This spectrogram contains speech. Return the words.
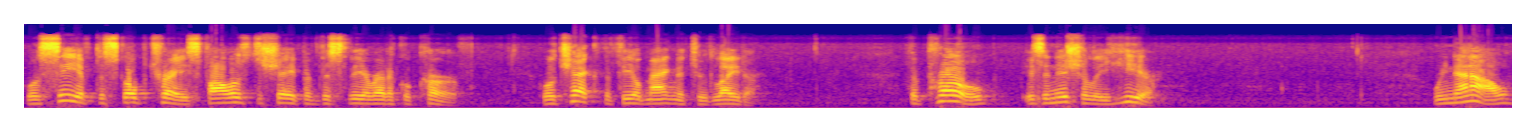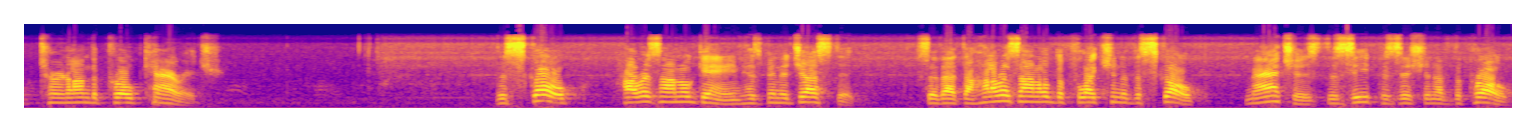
We'll see if the scope trace follows the shape of this theoretical curve. We'll check the field magnitude later. The probe is initially here. We now turn on the probe carriage. The scope horizontal gain has been adjusted so that the horizontal deflection of the scope matches the z position of the probe.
